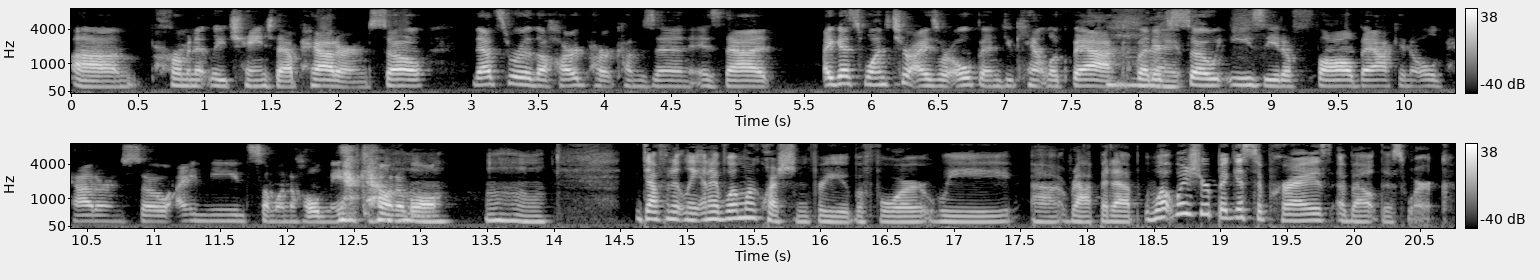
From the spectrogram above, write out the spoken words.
um, permanently change that pattern. So that's where the hard part comes in. Is that I guess once your eyes are opened, you can't look back, but right. it's so easy to fall back in old patterns. So I need someone to hold me accountable. Mm-hmm. Mm-hmm. Definitely. And I have one more question for you before we uh, wrap it up. What was your biggest surprise about this work?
